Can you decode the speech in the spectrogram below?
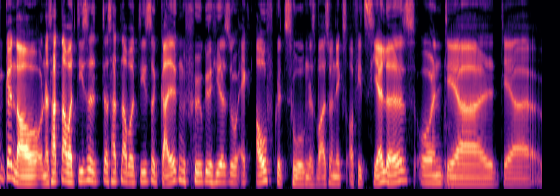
Genau, und das hatten aber diese, das hatten aber diese Galgenvögel hier so aufgezogen. Das war also nichts Offizielles. Und der, der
